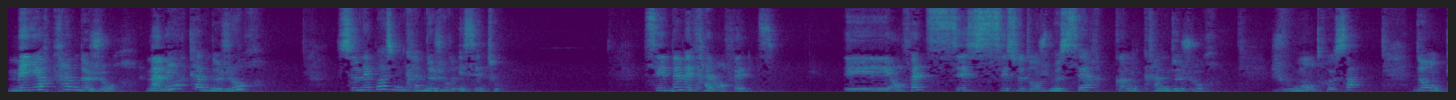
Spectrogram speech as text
Meilleure crème de jour. Ma meilleure crème de jour, ce n'est pas une crème de jour et c'est tout. C'est une bébé crème en fait. Et en fait, c'est ce dont je me sers comme crème de jour. Je vous montre ça. Donc,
